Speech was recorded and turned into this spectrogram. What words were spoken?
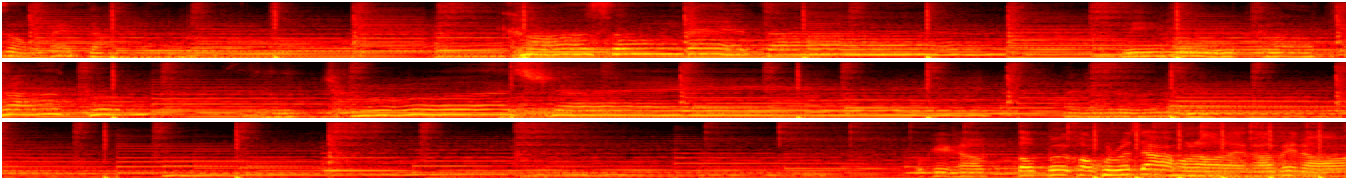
ทรงเมตตา ทรงเมตตาให้ลูกขอบพระคุณสุดหัวใจโอเคครับ ตบมือขอบคุณพระเจ้าของเราเลยครับพี่น้อง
